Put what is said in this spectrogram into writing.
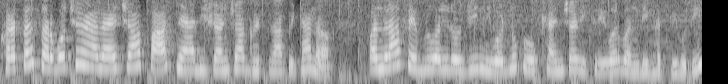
खरं तर सर्वोच्च न्यायालयाच्या पाच न्यायाधीशांच्या घटनापीठानं पंधरा फेब्रुवारी रोजी निवडणूक रोख्यांच्या विक्रीवर बंदी घातली होती.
